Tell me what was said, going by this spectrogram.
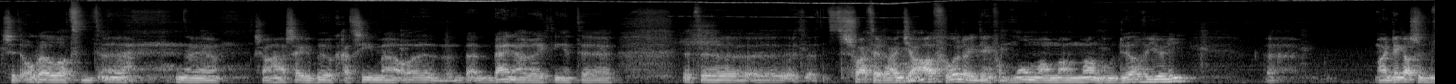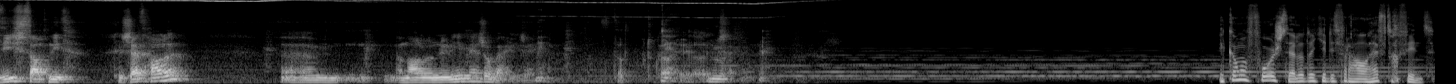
zit ook wel wat, eh, nou ja, ik zou haast zeggen bureaucratie, maar eh, b- bijna richting het, eh, het, eh, het, het zwarte randje af hoor. Dat je denkt van man, man, man, man, hoe durven jullie? Maar ik denk als we die stap niet gezet hadden, ehm, dan hadden we er nu niet meer zo bij gezeten. Dat moet ik wel heel eerlijk zeggen. Ik kan me voorstellen dat je dit verhaal heftig vindt.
